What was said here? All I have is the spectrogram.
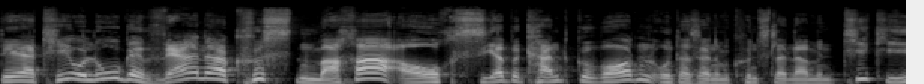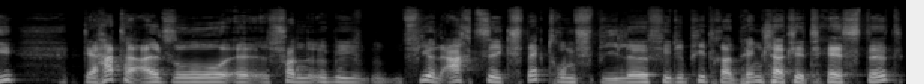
Der Theologe Werner Küstenmacher, auch sehr bekannt geworden unter seinem Künstlernamen Tiki, der hatte also äh, schon irgendwie 84 Spektrumspiele für die Petra Bengler getestet.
